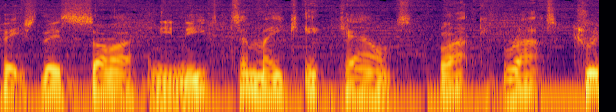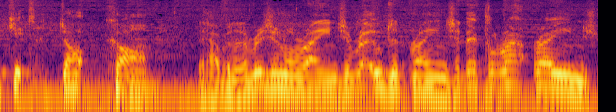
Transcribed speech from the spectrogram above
pitch this summer. And you need to make it count. BlackRatCricket.com they have an original range, a rodent range, a little rat range.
